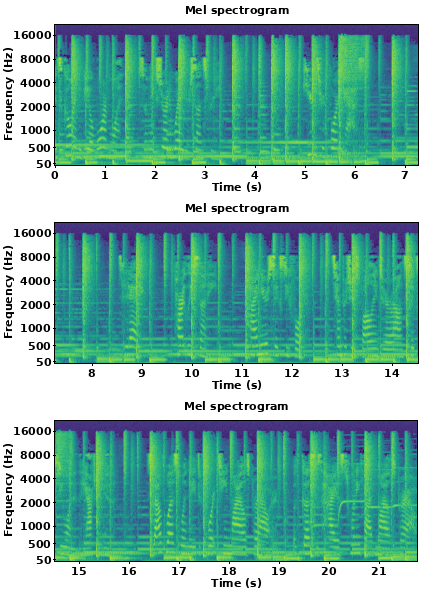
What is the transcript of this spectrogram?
It's going to be a warm one, so make sure to wear your sunscreen. Here's your forecast. Today, partly sunny. High near 64, with temperatures falling to around 61 in the afternoon. Southwest wind 8 to 14 miles per hour, with gusts as high as 25 miles per hour.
